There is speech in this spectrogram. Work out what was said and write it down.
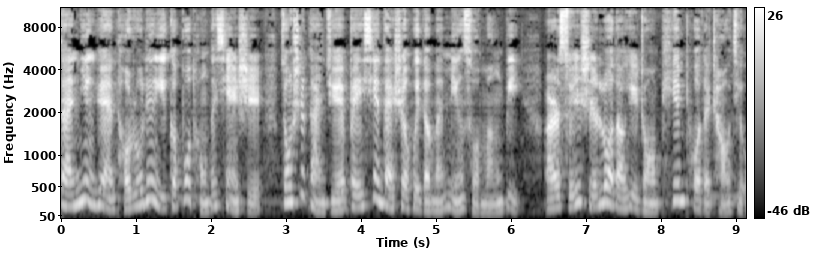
但宁愿投入另一个不同的现实，总是感觉被现代社会的文明所蒙蔽，而随时落到一种偏颇的潮臼。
